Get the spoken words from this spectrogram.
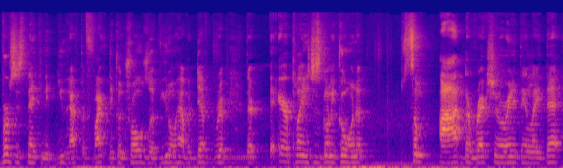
versus thinking that you have to fight the controls or if you don't have a death grip, the airplane is just going to go in a, some odd direction or anything like that.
